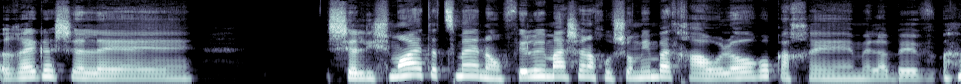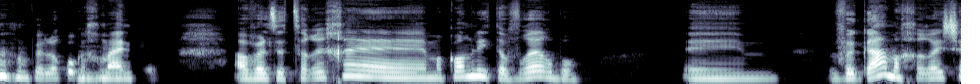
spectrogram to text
רגע של, אה, של לשמוע את עצמנו, אפילו אם מה שאנחנו שומעים בהתחלה הוא לא כל כך אה, מלבב ולא כל כך מעניין, אבל זה צריך אה, מקום להתאוורר בו. וגם אחרי ש,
